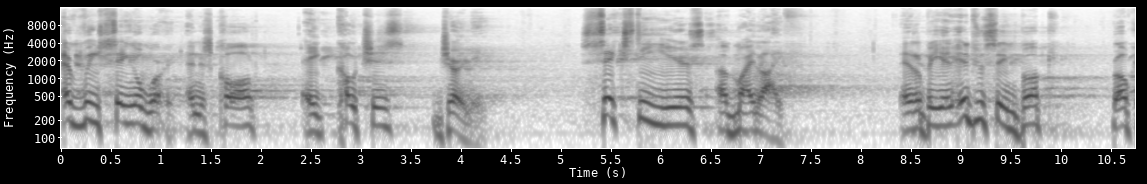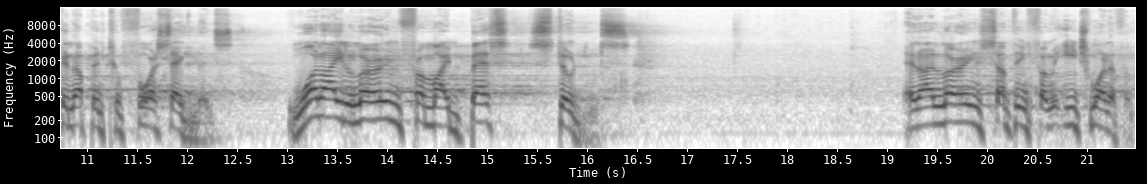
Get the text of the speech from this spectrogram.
Every single word. And it's called A Coach's Journey. 60 years of my life. It'll be an interesting book broken up into four segments. What I learned from my best students. And I learned something from each one of them.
